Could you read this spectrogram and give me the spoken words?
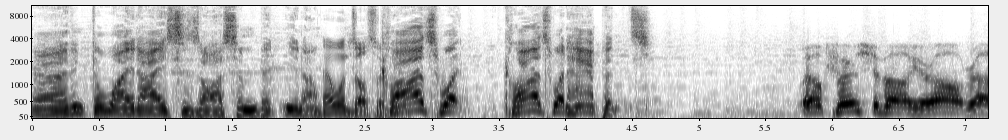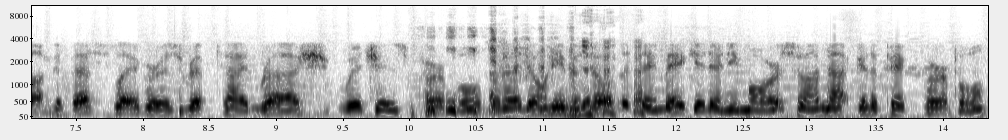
Uh, I think the white ice is awesome, but you know. That one's also good. Claus, what Claus, what happens? Well, first of all, you're all wrong. The best flavor is Riptide Rush, which is purple, but I don't even know that they make it anymore, so I'm not going to pick purple.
